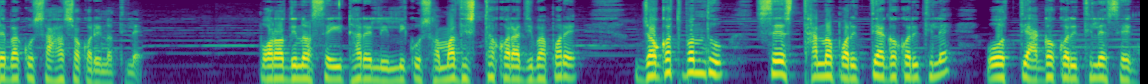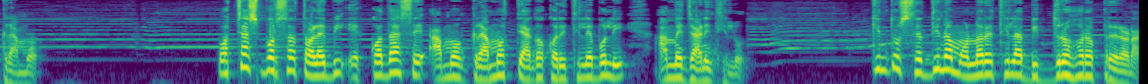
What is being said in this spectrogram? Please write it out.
ଦେବାକୁ ସାହସ କରିନଥିଲେ ପରଦିନ ସେଇଠାରେ ଲିଲିକୁ ସମାଧିସ୍ଥ କରାଯିବା ପରେ ଜଗତବନ୍ଧୁ ସେ ସ୍ଥାନ ପରିତ୍ୟାଗ କରିଥିଲେ ଓ ତ୍ୟାଗ କରିଥିଲେ ସେ ଗ୍ରାମ। ପଚାଶ ବର୍ଷ ତଳେ ବି ଏକଦା ସେ ଆମ ଗ୍ରାମ ତ୍ୟାଗ କରିଥିଲେ ବୋଲି ଆମେ ଜାଣିଥିଲୁ କିନ୍ତୁ ସେଦିନ ମନରେ ଥିଲା ବିଦ୍ରୋହର ପ୍ରେରଣା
